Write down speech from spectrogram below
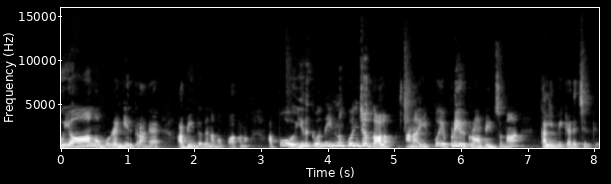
ஓயாமல் முழங்கி இருக்கிறாங்க அப்படின்றத நம்ம பார்க்கணும். அப்போது இதுக்கு வந்து இன்னும் கொஞ்சம் காலம். ஆனால் இப்போ எப்படி இருக்கிறோம் அப்படின்னு சொன்னால் கல்வி கிடைச்சிருக்கு.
